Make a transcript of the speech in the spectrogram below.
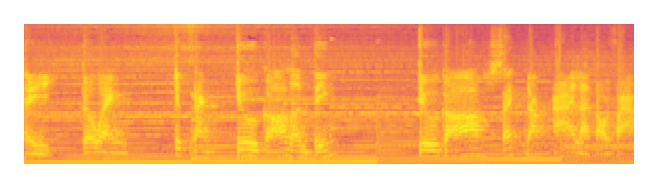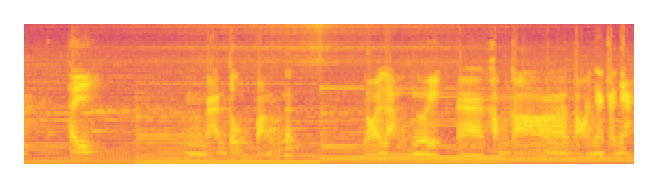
thì cơ quan chức năng chưa có lên tiếng chưa có xác nhận ai là tội phạm. Thì anh Tuấn vẫn gọi là một người à, không có tội nha cả nhà.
